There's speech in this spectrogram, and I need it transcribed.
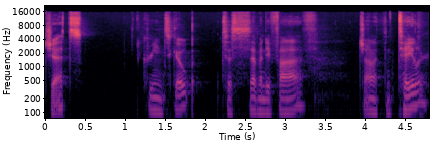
Jets, Green Scope to 75. Jonathan Taylor,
